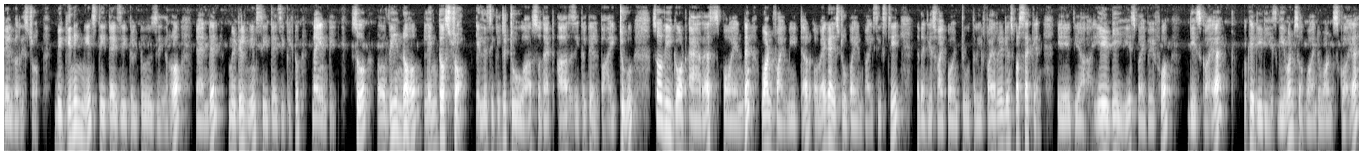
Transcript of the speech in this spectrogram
delivery stroke. Beginning means theta is equal to 0 and middle means theta is equal to 90 so uh, we know length of stroke. L is equal to 2R so that R is equal to L by 2 so we got R as 0.15 meter. Omega is 2 pi n by 60 that is 5.235 radians per second. Area AD is pi by 4 d square okay dd is given so 0.1 square.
